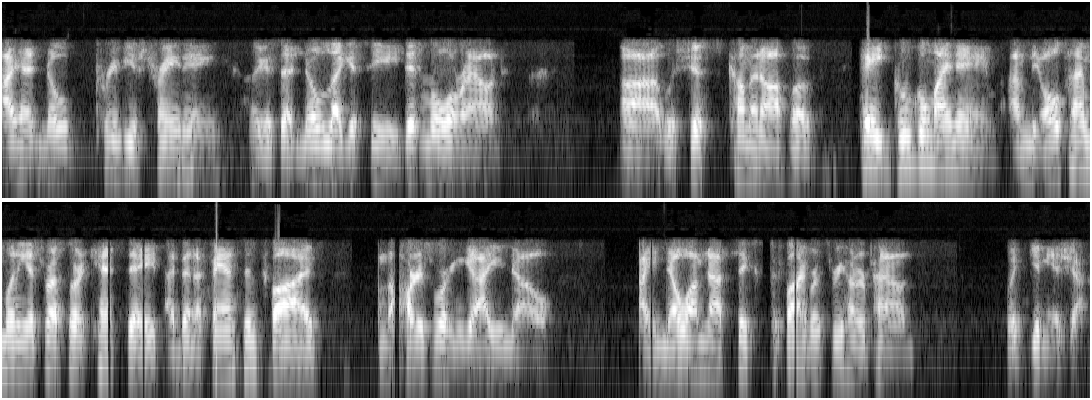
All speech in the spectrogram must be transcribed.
I had no previous training. Like I said, no legacy, didn't roll around. Uh, was just coming off of, hey, Google my name. I'm the all-time winningest wrestler at Kent State. I've been a fan since five. I'm the hardest working guy you know. I know I'm not six five or 300 pounds, but give me a shot.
